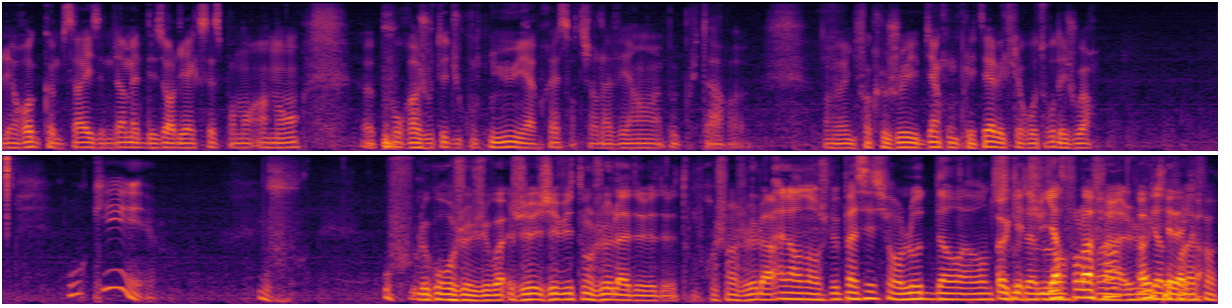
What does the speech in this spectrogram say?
les rogues comme ça, ils aiment bien mettre des Early Access pendant un an euh, pour rajouter du contenu et après sortir la V1 un peu plus tard, euh, euh, une fois que le jeu est bien complété avec les retours des joueurs. Ok. Ouf, le gros jeu, je j'ai vu ton jeu là, de, de ton prochain jeu là. Alors non, je vais passer sur l'autre dessous Ok, tu gardes pour la fin Voilà, je garde pour la fin.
